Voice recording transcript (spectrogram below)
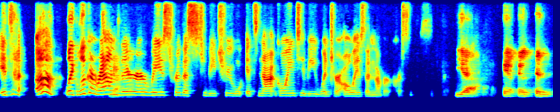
it's ah like look around. Yeah. there are ways for this to be true. It's not going to be winter always and never christmas. Yeah and and, and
